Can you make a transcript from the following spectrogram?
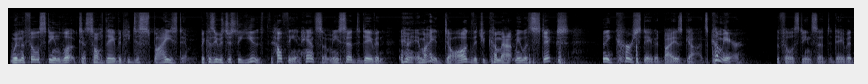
When the Philistine looked and saw David, he despised him because he was just a youth, healthy and handsome. He said to David, Am I a dog that you come at me with sticks? Then he cursed David by his gods. Come here, the Philistine said to David,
